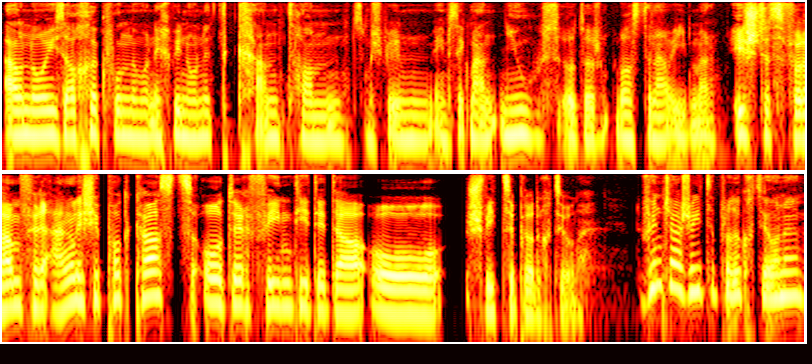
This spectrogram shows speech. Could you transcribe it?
auch neue Sachen gefunden, die ich wie noch nicht gekannt habe, zum Beispiel im, im, Segment News oder was dann auch immer. Ist das vor allem für englische Podcasts oder findet ihr da auch Schweizer Produktionen? Du findest auch Schweizer Produktionen.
